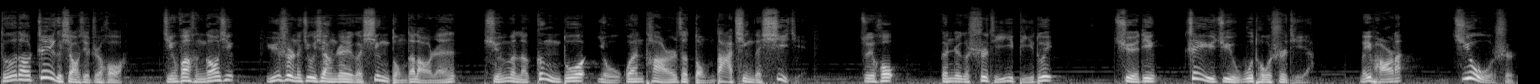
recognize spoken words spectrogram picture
得到这个消息之后啊，警方很高兴，于是呢就向这个姓董的老人询问了更多有关他儿子董大庆的细节。最后，跟这个尸体一比对，确定这具无头尸体啊，没跑了，就是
